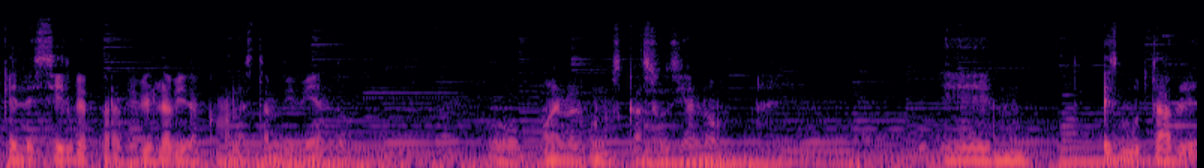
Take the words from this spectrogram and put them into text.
que les sirve para vivir la vida como la están viviendo o, en algunos casos ya no. Em, es mutable,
